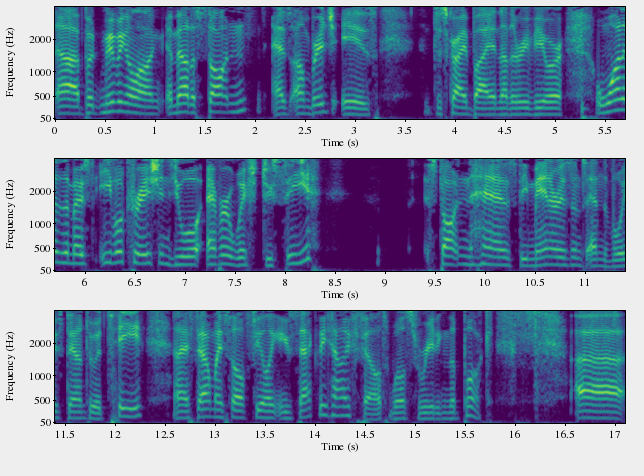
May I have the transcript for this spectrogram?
Uh, but moving along, Imelda Staunton as Umbridge is described by another reviewer one of the most evil creations you will ever wish to see. Staunton has the mannerisms and the voice down to a T, and I found myself feeling exactly how I felt whilst reading the book. Uh,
